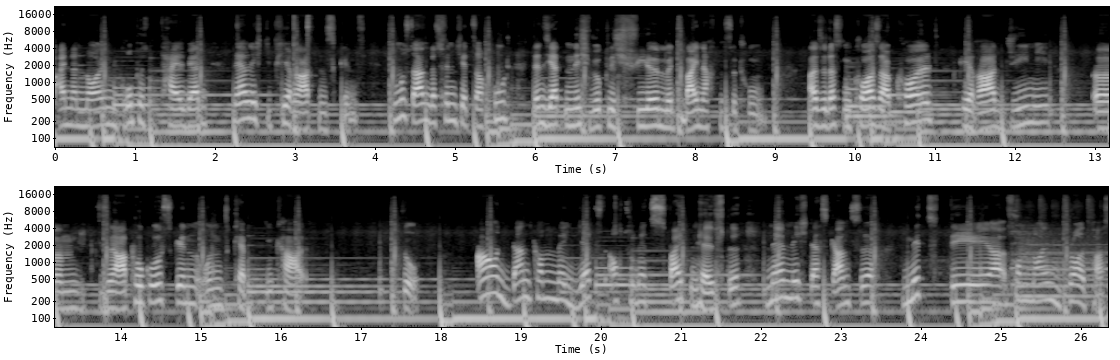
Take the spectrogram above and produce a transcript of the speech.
einer neuen Gruppe Teil werden, nämlich die Piraten-Skins. Ich muss sagen, das finde ich jetzt auch gut, denn sie hatten nicht wirklich viel mit Weihnachten zu tun. Also das sind Corsa Colt, Pirat Genie, ähm, dieser Poco-Skin und Captain Karl. So. Ah, und dann kommen wir jetzt auch zu der zweiten Hälfte, nämlich das Ganze mit der vom neuen Brawl Pass.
